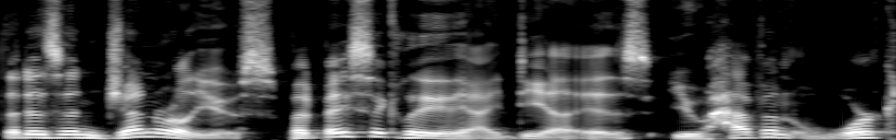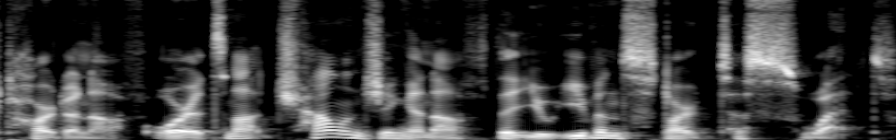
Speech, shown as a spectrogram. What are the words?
that is in general use, but basically the idea is you haven't worked hard enough or it's not challenging enough that you even start to sweat.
